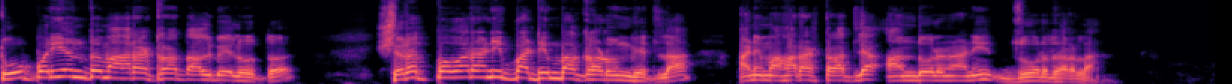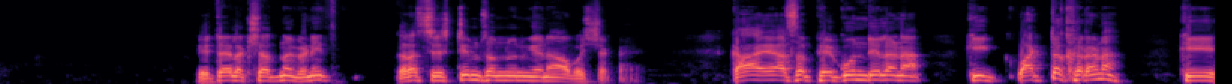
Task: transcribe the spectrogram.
तोपर्यंत महाराष्ट्रात आलबेल होतं. शरद पवारांनी पाठिंबा काढून घेतला आणि महाराष्ट्रातल्या आंदोलनाने जोर धरला. येत्या लक्षात ना गणित? जरा सिस्टीम समजून घेणं आवश्यक आहे. काय आहे असं फेकून दिलं ना की वाटतं खरं ना की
